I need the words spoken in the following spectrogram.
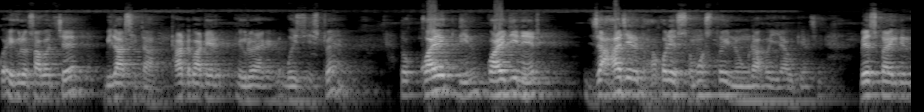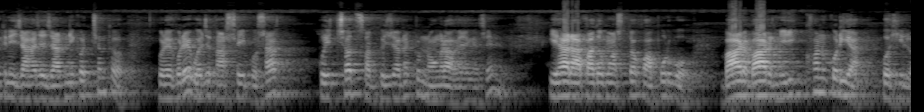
এগুলো সব হচ্ছে বিলাসিতা, থার্ড বাটের এগুলো এক একটা বৈশিষ্ট্য হ্যাঁ? তো কয়েকদিন, কয়েকদিনের জাহাজের ধকলে সমস্তই নোংরা হইয়া উঠিয়াছে বেশ কয়েকদিন তিনি জাহাজে জার্নি করছেন তো, করে করে বলছে তার সেই পোশাক পরিচ্ছদ সব কিছু যেন একটু নোংরা হয়ে গেছে। ইহার আপাদমস্তক অপূর্ব। বারবার নিরীক্ষণ করিয়া কহিল,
